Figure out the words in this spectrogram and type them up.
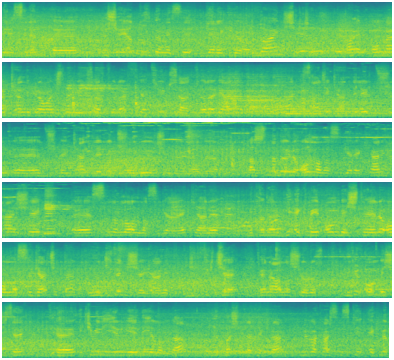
birisinin e, bir şeye dur demesi gerekiyor. Bu da aynı şekilde. Aynı, onlar kendi gramajlarını yükseltiyorlar, fiyatı yükseltiyorlar. Yani kendileri düşün, e, düş- e, kendilerini düşündüğü için böyle oluyor. Aslında böyle olmaması gerek. Yani her şey e, sınırlı olması gerek. Yani bu kadar bir ekmeğin 15 TL olması gerçekten mucize bir şey. Yani gittikçe fenalaşıyoruz. Bugün 15 ise e, 2027 yılında yılbaşında tekrar bir bakarsınız ki ekmek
